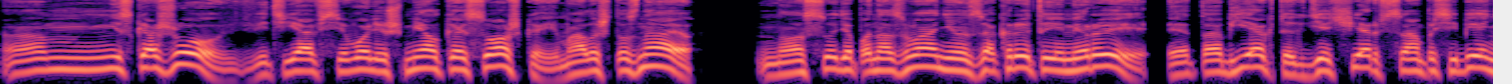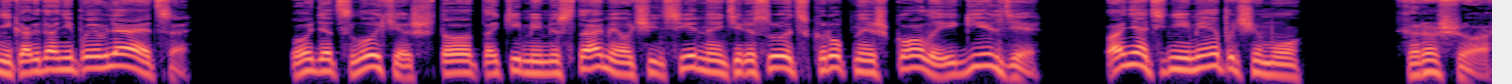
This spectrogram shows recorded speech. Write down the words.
«Эм, не скажу, ведь я всего лишь мелкая сошка и мало что знаю. Но, судя по названию, закрытые миры — это объекты, где червь сам по себе никогда не появляется. Ходят слухи, что такими местами очень сильно интересуются крупные школы и гильдии. Понятия не имею почему. Хорошо,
